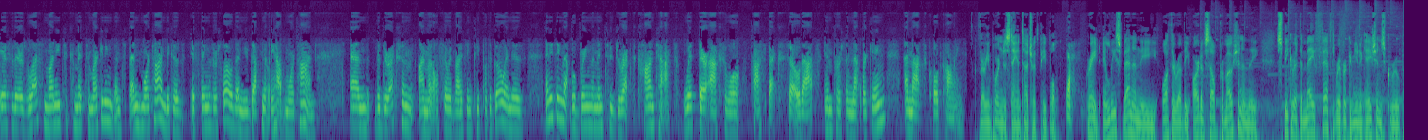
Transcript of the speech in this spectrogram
If there's less money to commit to marketing, then spend more time because if things are slow, then you definitely have more time. And the direction I'm also advising people to go in is anything that will bring them into direct contact with their actual prospects. So that's in-person networking and that's cold calling. Very important to stay in touch with people. Yes. Great. Ilise Benun, the author of The Art of Self Promotion and the speaker at the May 5th River Communications Group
